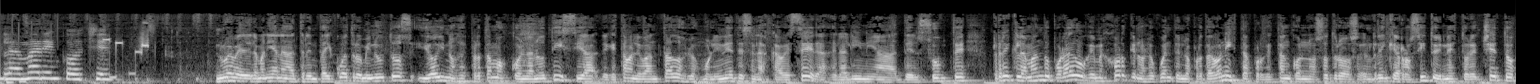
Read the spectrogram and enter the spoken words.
La mar en coche. 9 de la mañana, 34 minutos, y hoy nos despertamos con la noticia de que estaban levantados los molinetes en las cabeceras de la línea del subte, reclamando por algo que mejor que nos lo cuenten los protagonistas, porque están con nosotros Enrique Rosito y Néstor Echeto,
